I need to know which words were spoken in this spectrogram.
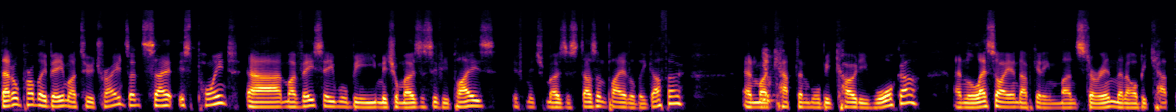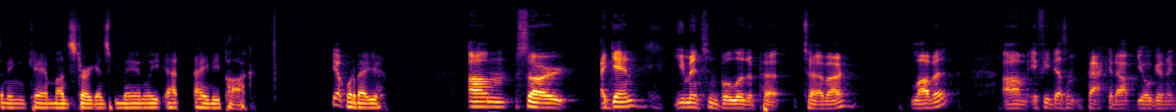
that'll probably be my two trades. I'd say at this point, uh, my VC will be Mitchell Moses if he plays. If Mitch Moses doesn't play, it'll be Gutho, and my Yep. captain will be Cody Walker. Unless I end up getting Munster in, then I'll be captaining Cam Munster against Manly at AAMI Park. Yep. What about you? Um, so again, you mentioned Bula to per- Turbo. Love it. Um, if he doesn't back it up, you're gonna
